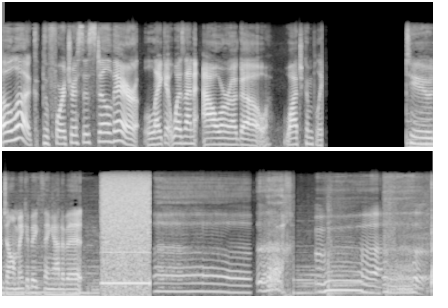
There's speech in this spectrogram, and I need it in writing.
Oh, look, the fortress is still there, like it was an hour ago. Watch complete. Two, don't make a big thing out of it. Uh, ugh, ugh, ugh,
